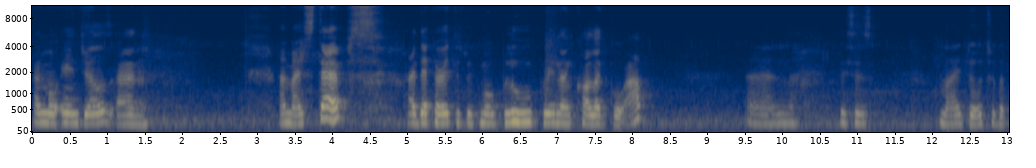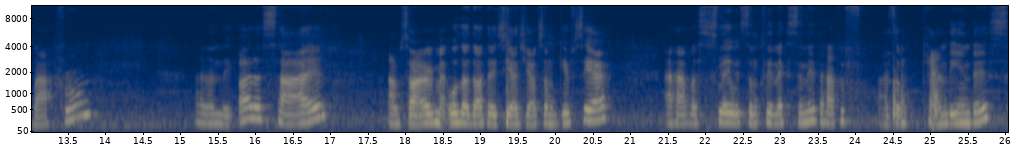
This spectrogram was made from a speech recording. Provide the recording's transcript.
And more angels and and my steps I decorated with more blue green and colored go up. And this is my door to the bathroom. And on the other side I'm sorry my older daughter is here and she has some gifts here. I have a sleigh with some Kleenex in it. I have add some candy in this.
